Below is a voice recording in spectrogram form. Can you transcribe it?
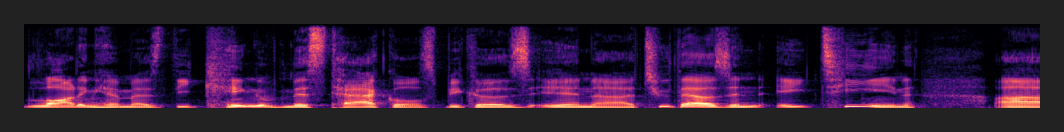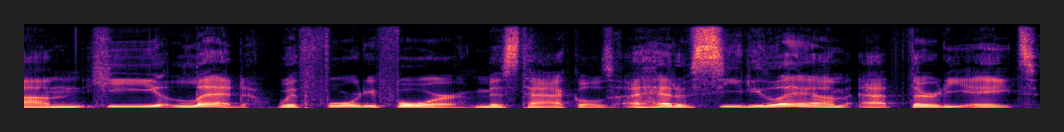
lauding him as the king of missed tackles because in uh, 2018 um, he led with 44 missed tackles ahead of CeeDee Lamb at 38.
